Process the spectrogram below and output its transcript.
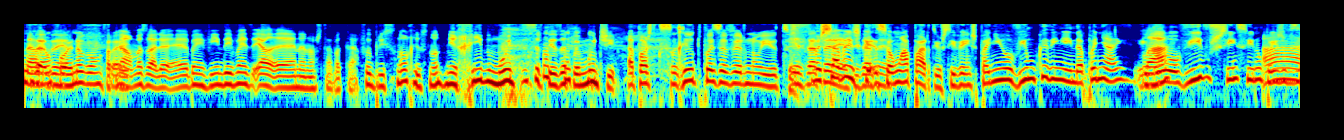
Não, não foi, não comprei. Não, mas olha, é bem-vinda e vem. ela- A Ana não estava cá. Foi por isso que não riu, se não tinha rido muito, de certeza, foi muito giro. Aposto que se riu depois a ver no YouTube. Exatamente, Mas sabes que, só uma parte, eu estive em Espanha e ouvi um bocadinho, ainda apanhei. Lá? Eu ouvi-vos, sim, sim, no país Ah,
